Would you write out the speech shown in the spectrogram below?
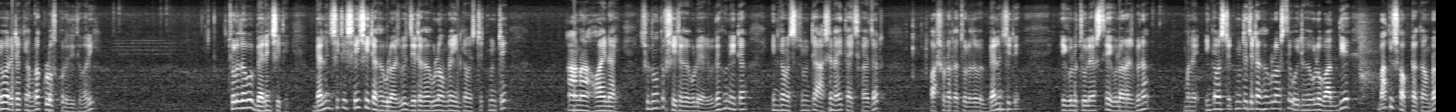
এবার এটাকে আমরা ক্লোজ করে দিতে পারি। চলে যাব ব্যালেন্স শিটে ব্যালেন্স শিটে সেই সেই টাকাগুলো আসবে, যে টাকাগুলো আমরা ইনকাম স্টেটমেন্টে আনা হয় নাই, শুধুমাত্র সেই টাকাগুলোই আসবে। দেখুন, এটা ইনকাম স্টেটমেন্টে আসে নাই, তাই ছয় হাজার পাঁচশো টাকা চলে যাবে ব্যালেন্স শিটে এগুলো চলে আসছে, এগুলো আর আসবে না। মানে ইনকাম স্টেটমেন্টে যে টাকাগুলো আসছে, ওই টাকাগুলো বাদ দিয়ে বাকি সব টাকা আমরা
